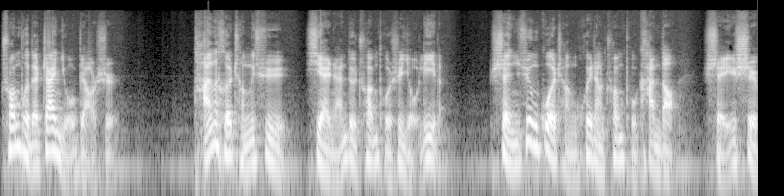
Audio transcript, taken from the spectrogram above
川普的战友表示，弹劾程序显然对川普是有利的，审讯过程会让川普看到谁是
